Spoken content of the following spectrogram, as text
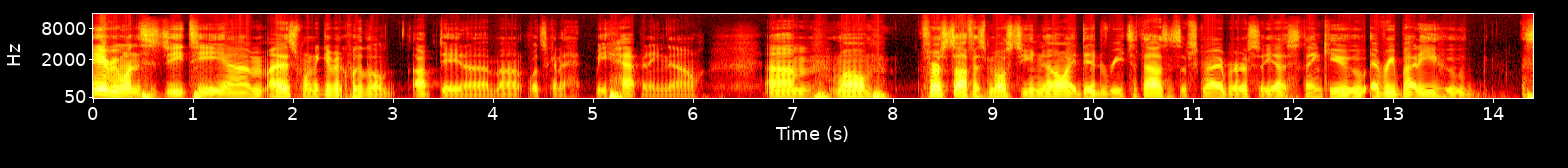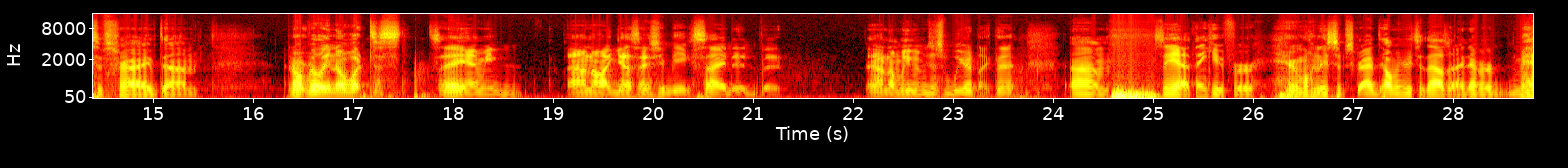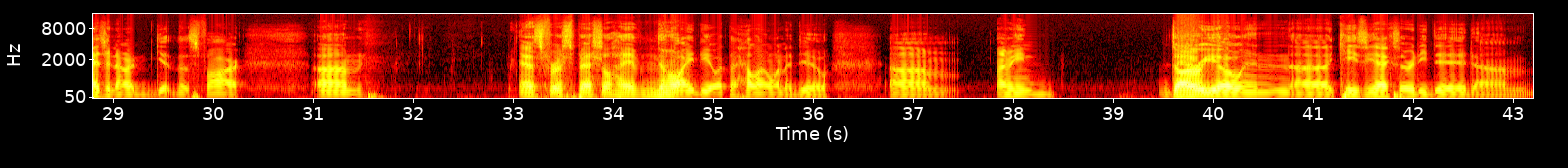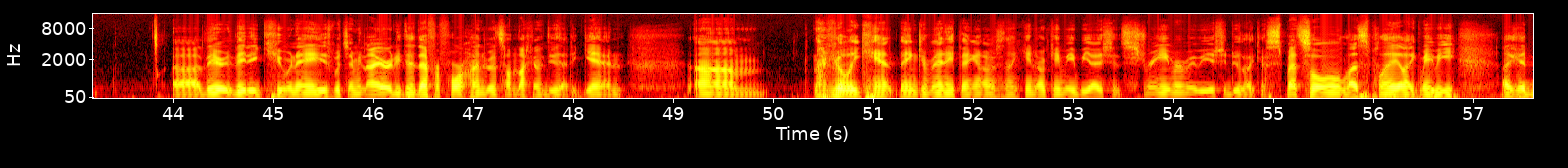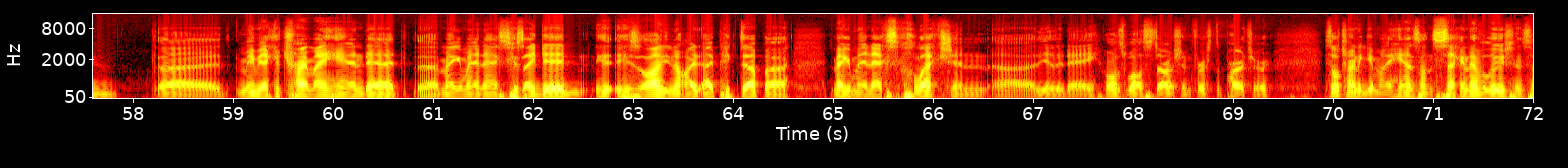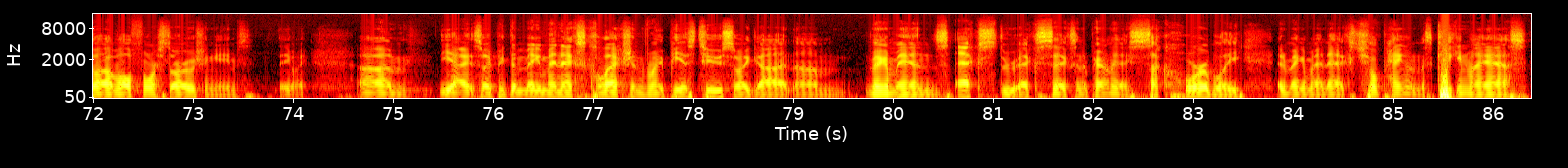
Hey everyone, this is GT. Um, I just want to give a quick little update uh, about what's going to ha- be happening now. Um, well, first off, as most of you know, I did reach a thousand subscribers. So yes, thank you everybody who subscribed. Um, I don't really know what to say. I mean, I don't know. I guess I should be excited, but I don't know. Maybe I'm just weird like that. So yeah, thank you for everyone who subscribed to help me reach a thousand. I never imagined I would get this far. Um, as for a special, I have no idea what the hell I want to do. Um, I mean, Dario and uh, KZX already did. Um, uh, they they did Q and A's, which I mean I already did that for 400, so I'm not going to do that again. Um, I really can't think of anything. I was thinking, okay, maybe I should stream, or maybe I should do like a special let's play. Like maybe I could, uh, maybe I could try my hand at uh, Mega Man X because I did. Here's a lot, you know. I, I picked up a Mega Man X collection uh, the other day, well, as well as Star Ocean First Departure. Still trying to get my hands on Second Evolution, so I have all four Star Ocean games. Anyway, um, yeah, so I picked up Mega Man X collection for my PS2, so I got um, Mega Man's X through X6, and apparently I suck horribly at Mega Man X. Chill Penguin was kicking my ass.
